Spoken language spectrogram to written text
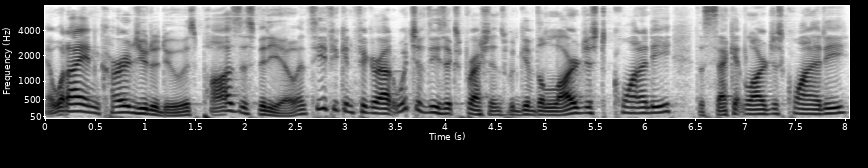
And what I encourage you to do is pause this video and see if you can figure out which of these expressions would give the largest quantity, the second largest quantity,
